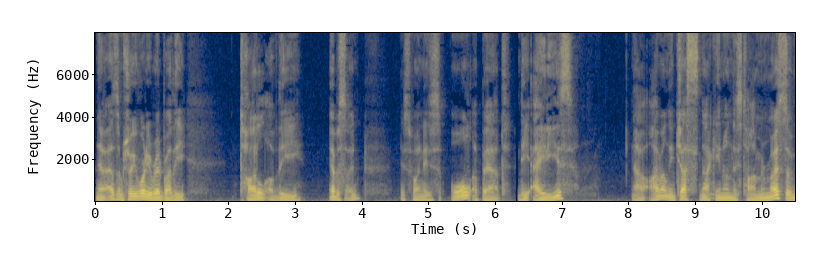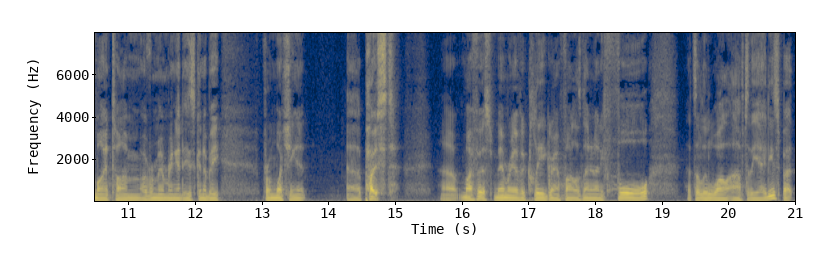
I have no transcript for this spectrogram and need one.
Now, as I'm sure you've already read by the title of the episode, this one is all about the 80s. Now, I've only just snuck in on this time, and most of my time of remembering it is going to be from watching it uh, post. Uh, my first memory of a clear grand final is 1994. That's a little while after the 80s, but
